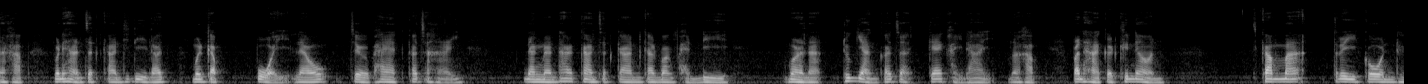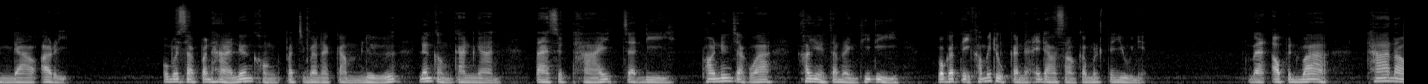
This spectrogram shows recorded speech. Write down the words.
นะครับ บริหารจัดการที่ดีแล้วเหมือนกับป่วยแล้วเจอแพทย์ก็จะหาย ดังนั้นถ้าการจัดการการวางแผนดีมรณะทุกอย่างก็จะแก้ไขได้นะครับ ปัญหาเกิดขึ้นนอนกรรมะ ตรีโกณถึงดาวอริ อุปสรรคปัญหาเรื่องของปัจจุบันกรรมหรือเรื่องของการงาน แต่สุดท้ายจะดี เพราะเนื่องจากว่าเขาอยู่ในตำแหน่งที่ดี ปกติเขาไม่ถูกกันนะไอ้ดาวเสาร์กับมฤตยูเนี่ยแต่เอาเป็นว่าถ้าเรา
